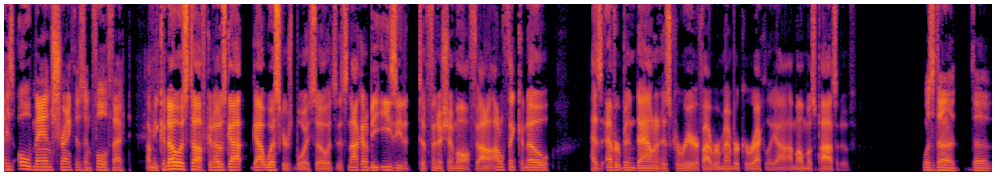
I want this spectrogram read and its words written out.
his old man strength is in full effect. I mean, Cano is tough. Cano's got got whiskers, boy. So it's it's not going to be easy to, to finish him off. I don't, I don't think Cano has ever been down in his career, if I remember correctly. I, I'm almost positive. Was the the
